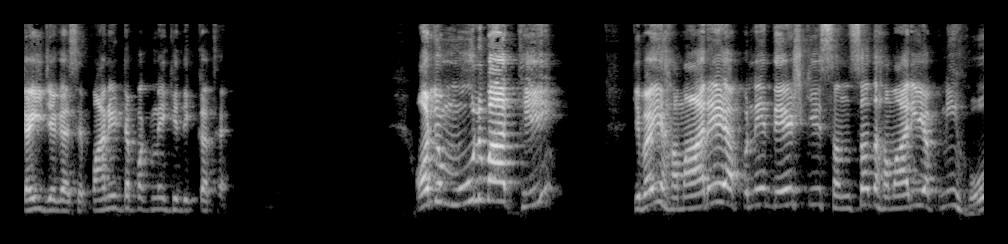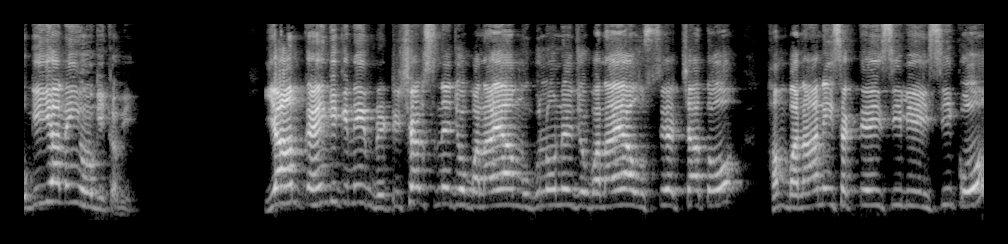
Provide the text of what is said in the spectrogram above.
कई जगह से पानी टपकने की दिक्कत है। और जो मूल बात थी कि भाई हमारे अपने देश की संसद हमारी अपनी होगी या नहीं होगी कभी? या हम कहेंगे कि नहीं, ब्रिटिशर्स ने जो बनाया, मुगलों ने जो बनाया, उससे अच्छा तो हम बना नहीं सकते, इसीलिए इसी को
